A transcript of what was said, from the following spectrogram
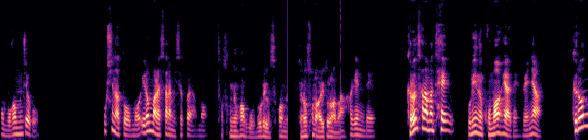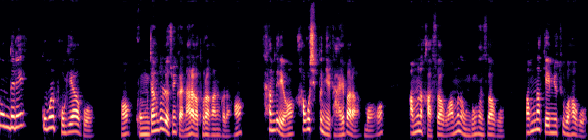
어, 뭐가 문제고. 혹시나 또 뭐 이런 말 할 사람이 있을 거야. 뭐 성형하고 노래 연습하면 되나 소나 아이돌 하나 아, 하겠는데 그런 사람한테 우리는 고마워해야 돼. 왜냐? 그런 놈들이 꿈을 포기하고 어? 공장 돌려주니까 나라가 돌아가는 거다. 어? 사람들이 어? 하고 싶은 일 다 해봐라. 뭐 어? 아무나 가수하고 아무나 운동선수하고 아무나 게임 유튜버 하고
